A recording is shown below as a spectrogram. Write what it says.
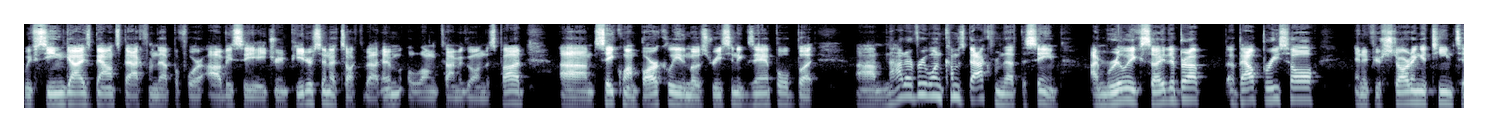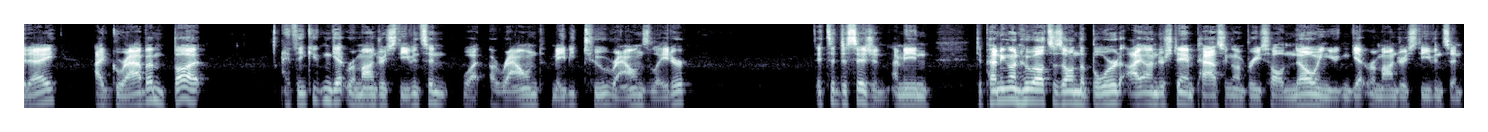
we've seen guys bounce back from that before. Obviously, Adrian Peterson. I talked about him a long time ago on this pod. Um, Saquon Barkley, the most recent example, but um, not everyone comes back from that the same. I'm really excited about about Breece Hall, and if you're starting a team today, I'd grab him. But I think you can get Rhamondre Stevenson what a round, maybe two rounds later. It's a decision. I mean, depending on who else is on the board, I understand passing on Breece Hall, knowing you can get Rhamondre Stevenson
